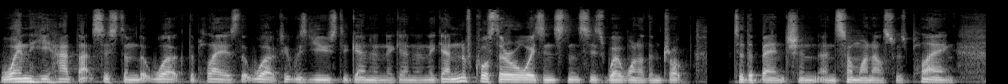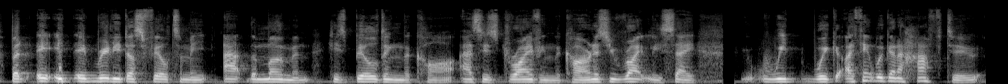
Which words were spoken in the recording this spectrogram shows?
when he had that system that worked, the players that worked, it was used again and again and again. And of course, there are always instances where one of them dropped to the bench and, and someone else was playing. But it, it, it really does feel to me at the moment he's building the car as he's driving the car. And as you rightly say, we, we, I think we're going to have to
